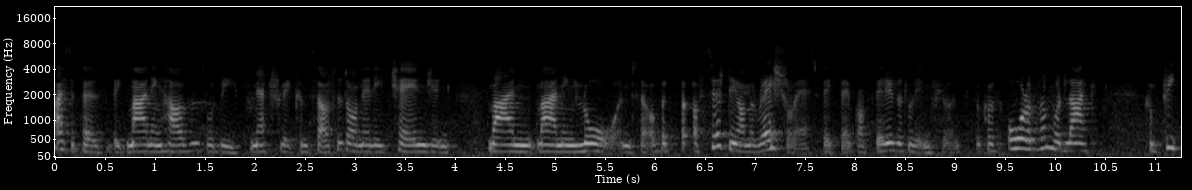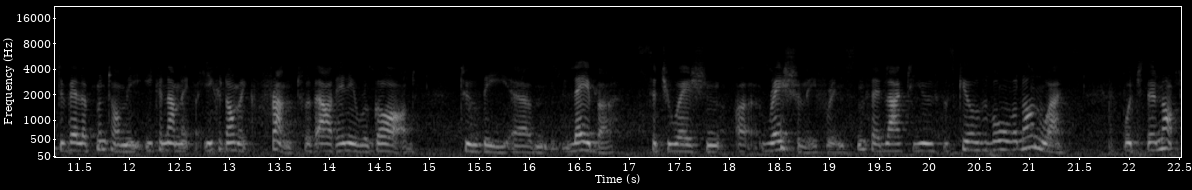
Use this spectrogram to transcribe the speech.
I suppose the big mining houses would be naturally consulted on any change in mine, mining law and so on, but, but certainly on the racial aspect they've got very little influence because all of them would like complete development on the economic, economic front without any regard to the um, labor situation uh, racially, for instance. They'd like to use the skills of all the non-whites, which they're not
